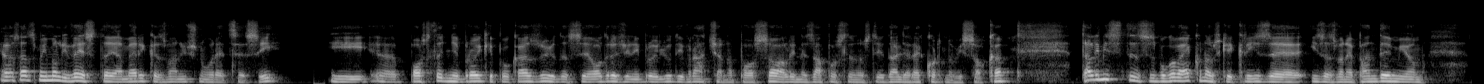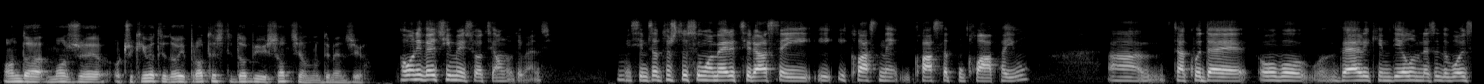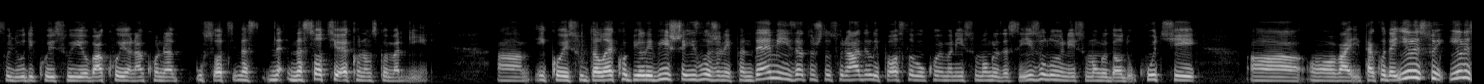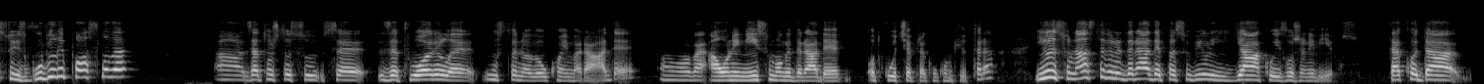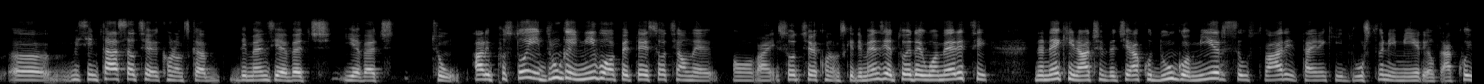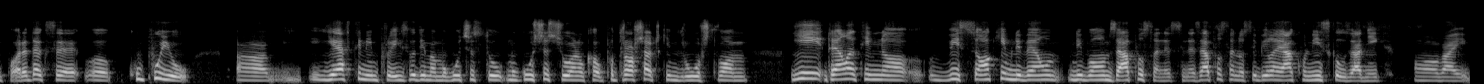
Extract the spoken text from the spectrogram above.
Evo sad smo imali vest da je Amerika zvanično u recesiji i e, poslednje brojke pokazuju da se određeni broj ljudi vraća na posao, ali nezaposlenost je dalje rekordno visoka. Da li mislite da se zbog ove ekonomske krize izazvane pandemijom onda može očekivati da ovi protesti dobiju i socijalnu dimenziju? Pa oni već imaju socijalnu dimenziju. Mislim, zato što se u Americi rasa i, i, i klasne, klasa poklapaju. Um, tako da je ovo velikim dijelom nezadovoljstvo ljudi koji su i ovako i onako na, u soci, na, na socioekonomskoj margini. Um, I koji su daleko bili više izloženi pandemiji zato što su radili poslove u kojima nisu mogli da se izoluju, nisu mogli da odu kući. Uh, ovaj, tako da ili su, ili su izgubili poslove a, zato što su se zatvorile ustanove u kojima rade, ovaj, a oni nisu mogli da rade od kuće preko kompjutera, ili su nastavili da rade pa su bili jako izloženi virusu. Tako da, uh, mislim, ta socioekonomska dimenzija već, je već tu. Ali postoji i druga i nivo opet te socijalne, ovaj, socioekonomske dimenzije, to je da je u Americi na neki način već jako dugo mir se u stvari, taj neki društveni mir, ili tako, i poredak se uh, kupuju jeftinim proizvodima, mogućnošću, mogućnošću ono kao potrošačkim društvom i relativno visokim niveom, nivom zaposlenosti. Nezaposlenost je bila jako niska u zadnjih ovaj,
